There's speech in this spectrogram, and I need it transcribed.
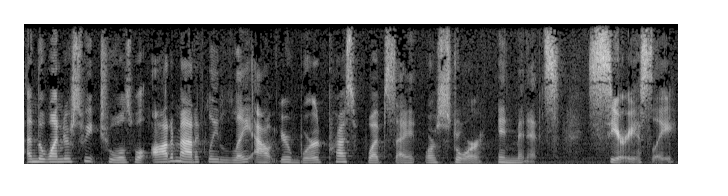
and the Wondersuite tools will automatically lay out your WordPress website or store in minutes. Seriously.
